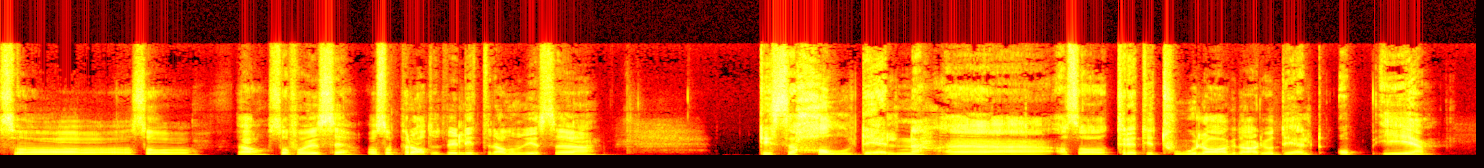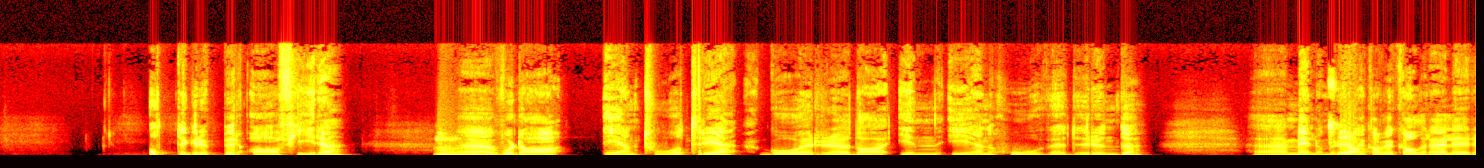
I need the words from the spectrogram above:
Så, så ja, så får vi se. Og så pratet vi litt om disse, disse halvdelene. Eh, altså 32 lag, da er det jo delt opp i åtte grupper av fire. Mm. eh, hvor da 1, 2 og 3 går eh, da inn i en hovedrunde. Eh, mellomrunde, Ja. kan vi kalle det, eller,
